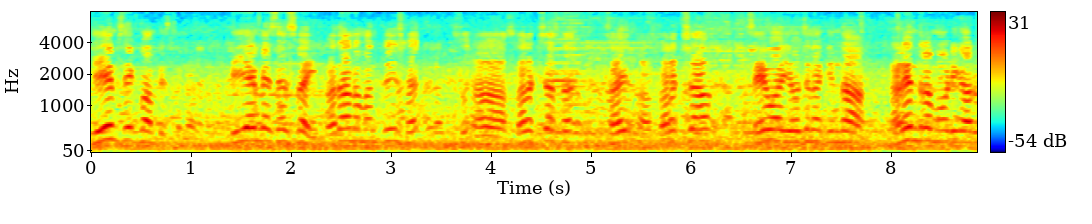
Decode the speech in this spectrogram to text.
కేఎంసీకి పంపిస్తున్నారు. పిఎంఎస్ఎస్వై ప్రధానమంత్రి సురక్ష సురక్ష సేవా యోజన కింద నరేంద్ర మోడీ గారు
